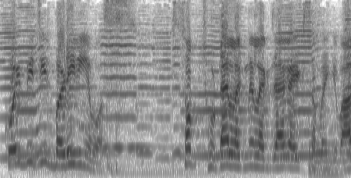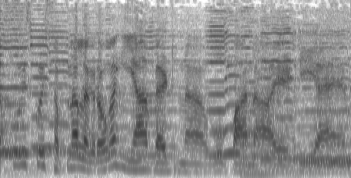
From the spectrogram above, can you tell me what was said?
कोई भी चीज़ बड़ी नहीं है, बॉस। सब छोटा लगने लग जाएगा एक समय के बाद। कोई कोई सपना लग रहा होगा कि यहाँ बैठना, वो पाना आई आई एम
